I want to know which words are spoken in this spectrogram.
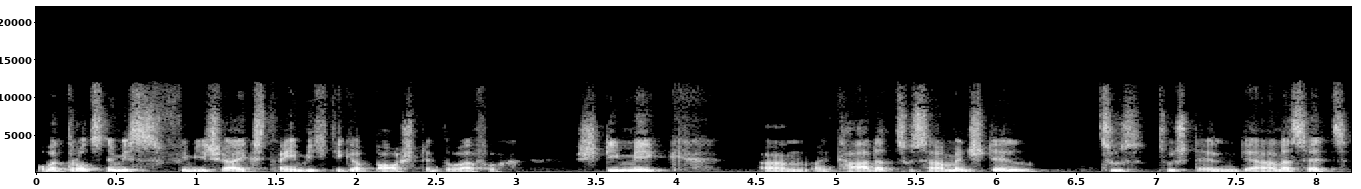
Aber trotzdem ist für mich schon ein extrem wichtiger Baustein, da einfach stimmig einen, einen Kader zusammenstellen, zu, zu stellen, der einerseits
